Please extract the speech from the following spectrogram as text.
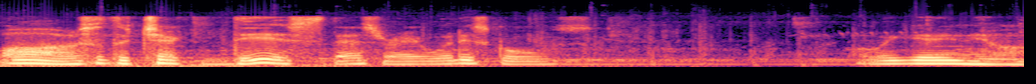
Oh, I was to check this. That's right. Where this goes. What we getting here?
